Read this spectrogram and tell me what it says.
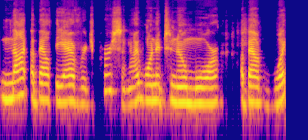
not about the average person. I wanted to know more about what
